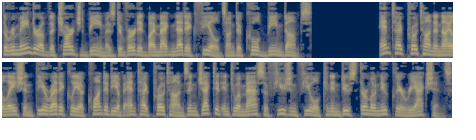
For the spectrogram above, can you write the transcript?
The remainder of the charged beam is diverted by magnetic fields onto cooled beam dumps. Antiproton annihilation Theoretically a quantity of antiprotons injected into a mass of fusion fuel can induce thermonuclear reactions.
